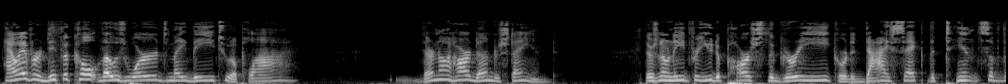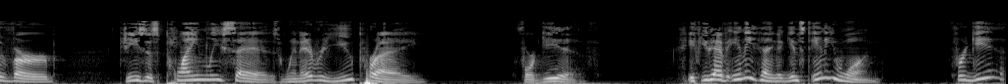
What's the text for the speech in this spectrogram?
However difficult those words may be to apply, they're not hard to understand. There's no need for you to parse the Greek or to dissect the tense of the verb. Jesus plainly says, whenever you pray, forgive. If you have anything against anyone, forgive.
